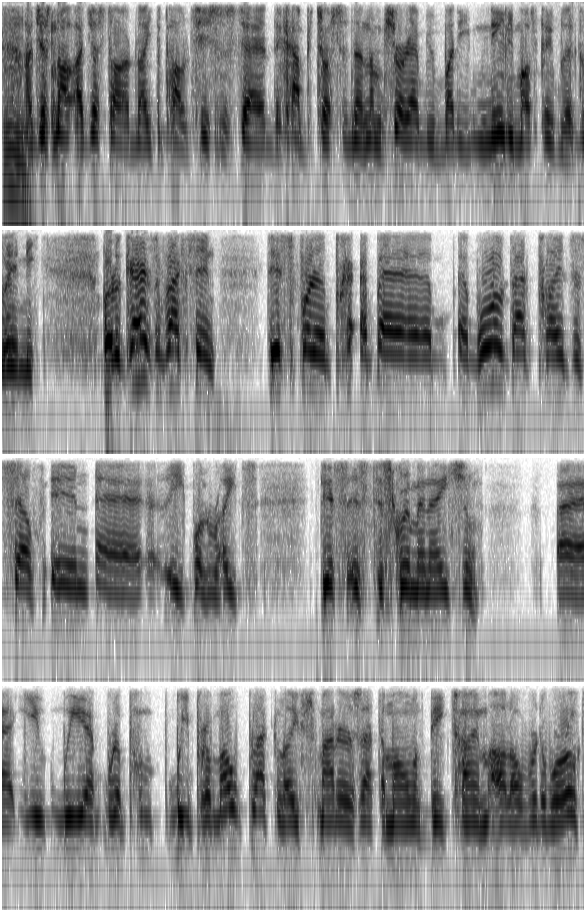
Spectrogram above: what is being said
Mm. I just not. I just don't like the politicians. Uh, they can't be trusted, and I'm sure everybody, nearly most people, agree with me. But regards to vaccine, this for a, a, a world that prides itself in uh, equal rights, this is discrimination. Uh, you, we uh, we promote Black Lives Matters at the moment, big time, all over the world.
